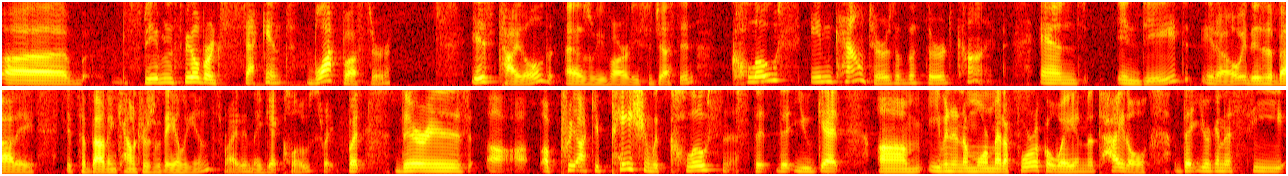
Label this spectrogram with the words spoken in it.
uh, Steven Spielberg's second blockbuster is titled, as we've already suggested, Close Encounters of the Third Kind. And indeed, you know, it is about a it's about encounters with aliens, right? And they get close, right? But there is a, a preoccupation with closeness that, that you get um, even in a more metaphorical way in the title that you're going to see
